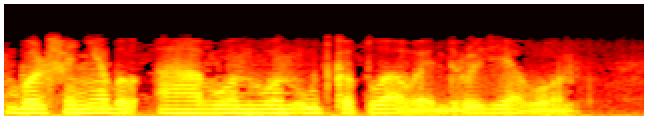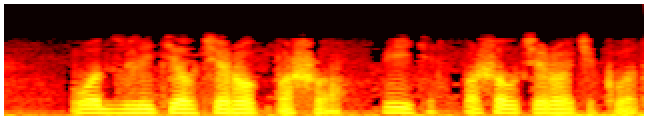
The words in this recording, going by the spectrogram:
Больше не был. А, вон, вон, утка плавает, друзья, вон. Вот взлетел черок, пошел. Видите, пошел черочек, вот.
